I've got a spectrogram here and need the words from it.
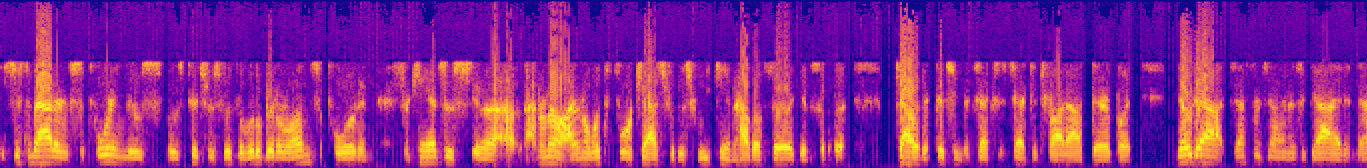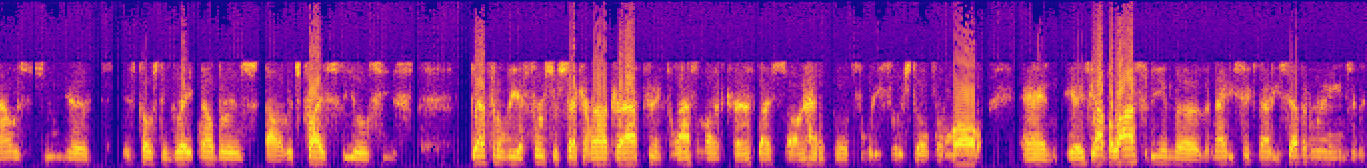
it's just a matter of supporting those those pitchers with a little bit of run support. And for Kansas, you know, I, I don't know. I don't know what the forecast for this weekend, how they'll fare against some of the caliber pitching that Texas Tech can trot out there. But no doubt, Zeferjahn is a guy that now is a junior, is posting great numbers. Uh, Rich Price feels he's definitely a first or second round draft pick. The last mock draft I saw I had him going 41st overall. And you know, he's got velocity in the, the 96, 97 range. And the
